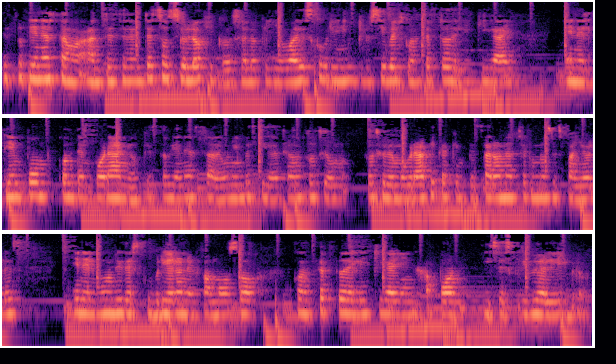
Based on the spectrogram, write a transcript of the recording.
esto tiene hasta antecedentes sociológicos, sea, lo que llevó a descubrir inclusive el concepto del Ikigai en el tiempo contemporáneo, que esto viene hasta de una investigación socio, sociodemográfica que empezaron a hacer unos españoles en el mundo y descubrieron el famoso concepto del Ikigai en Japón y se escribió el libro.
